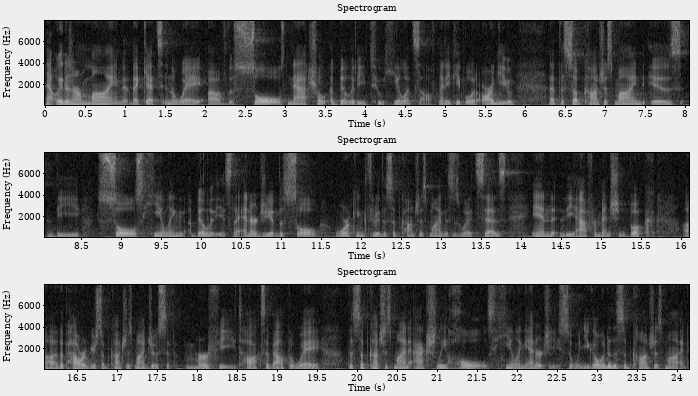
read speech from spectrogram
Now, it is our mind that gets in the way of the soul's natural ability to heal itself. Many people would argue that the subconscious mind is the soul's healing ability. It's the energy of the soul working through the subconscious mind. This is what it says in the aforementioned book, uh, The Power of Your Subconscious Mind. Joseph Murphy talks about the way the subconscious mind actually holds healing energy. So when you go into the subconscious mind,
